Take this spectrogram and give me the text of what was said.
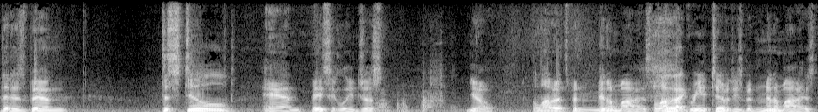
that has been distilled and basically just, you know, a lot of it's been minimized. A lot of that creativity has been minimized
